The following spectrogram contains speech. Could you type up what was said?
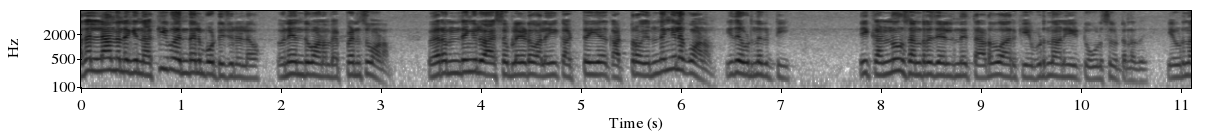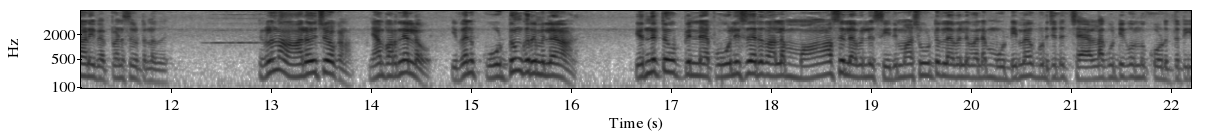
അതല്ലാന്നുണ്ടെങ്കിൽ നക്കി എന്തായാലും പൊട്ടിച്ചില്ലല്ലോ. ഇവന് എന്ത് വേണം? വെപ്പൺസ് വേണം. വേറെ എന്തെങ്കിലും ആക്സോ ബ്ലേഡോ അല്ലെങ്കിൽ കട്ട് കട്ടറോ എന്തെങ്കിലുമൊക്കെ വേണം. ഇത് എവിടുന്ന് കിട്ടി? ഈ കണ്ണൂർ സെൻട്രൽ ജയിലിൽ നിന്ന് തടവുകാർക്ക് എവിടുന്നാണ് ഈ ടൂൾസ് കിട്ടുന്നത്? എവിടുന്നാണ് ഈ വെപ്പൺസ് കിട്ടുന്നത്? നിങ്ങളൊന്ന് ആലോചിച്ച് നോക്കണം. ഞാൻ പറഞ്ഞല്ലോ ഇവൻ കൂട്ടും ക്രിമിനലാണ് എന്നിട്ട് പിന്നെ പോലീസുകാർ നല്ല മാസ് ലെവലിൽ സിനിമ ഷൂട്ട് ലെവലിൽ വല്ല മുടിമ പിടിച്ചിട്ട് ചേളക്കുട്ടിക്ക് ഒന്ന് കൊടുത്തിട്ട്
